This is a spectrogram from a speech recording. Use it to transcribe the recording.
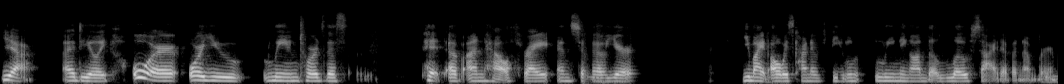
Yeah, ideally. Or or you lean towards this pit of unhealth, right? And so you're you might always kind of be leaning on the low side of a number.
